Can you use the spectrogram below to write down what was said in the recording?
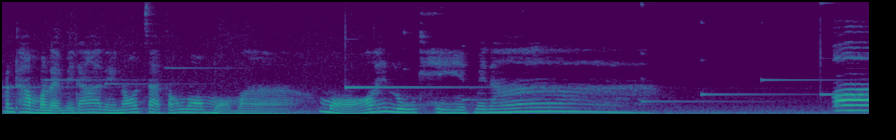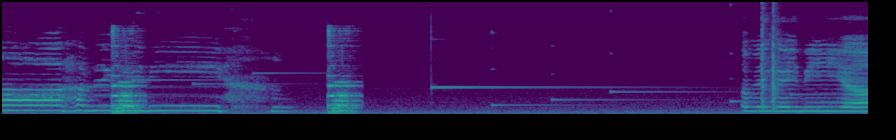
มันทำอะไรไม่ได้เลยนอกจากต้องรอหมอมา หมอให้รู้เคสไหมนะอ่าทำยังไงดีทำยังไงดีอะ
